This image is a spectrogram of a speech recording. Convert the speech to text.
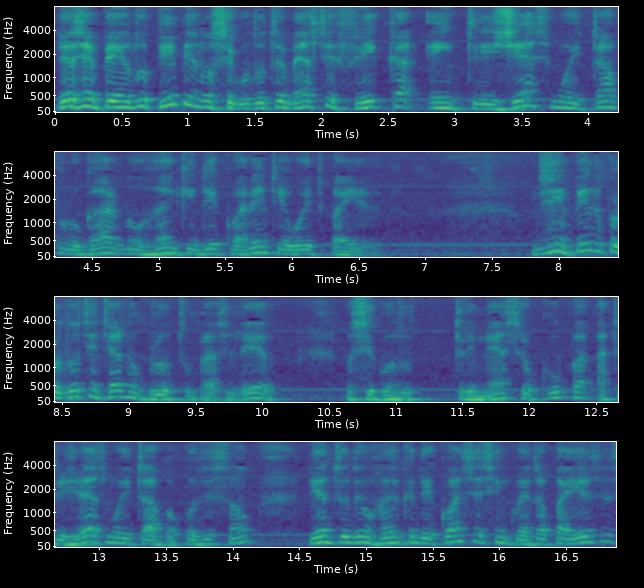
Desempenho do PIB no segundo trimestre fica em 38º lugar no ranking de 48 países. O desempenho do produto interno bruto brasileiro no segundo trimestre ocupa a 38ª posição dentro de um ranking de quase 50 países,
